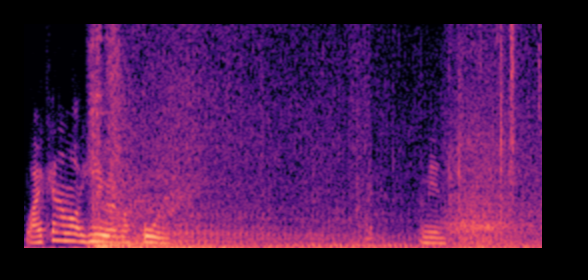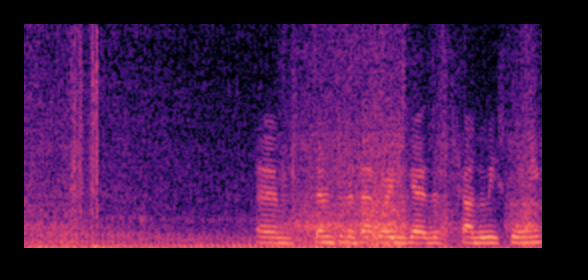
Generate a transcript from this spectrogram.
Why can I not hear it on my phone? I mean, um, down to the bit where you get this shadowy stony.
